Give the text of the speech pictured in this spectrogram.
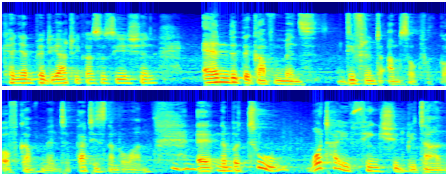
Kenyan Pediatric Association, and the governments, different arms of, of government. That is number one. Mm -hmm. uh, number two, what I think should be done,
